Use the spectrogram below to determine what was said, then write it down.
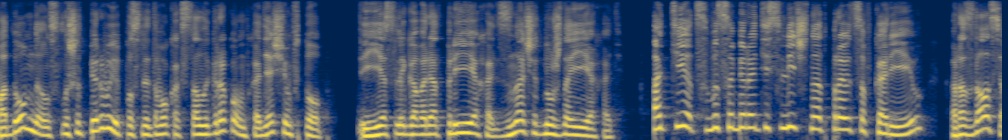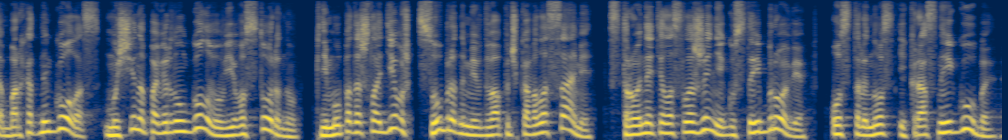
Подобное он слышит впервые после того, как стал игроком, входящим в топ. Если говорят приехать, значит нужно ехать. «Отец, вы собираетесь лично отправиться в Корею?» Раздался бархатный голос. Мужчина повернул голову в его сторону. К нему подошла девушка с убранными в два пучка волосами. Стройное телосложение, густые брови, острый нос и красные губы.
